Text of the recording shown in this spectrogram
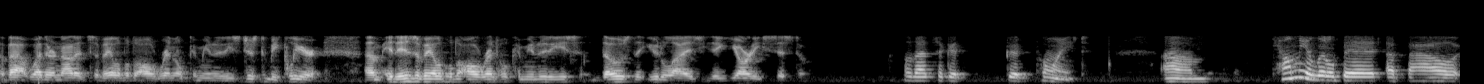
about whether or not it's available to all rental communities, just to be clear, um, it is available to all rental communities, those that utilize the Yardi system. Oh, that's a good good point. Um, tell me a little bit about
